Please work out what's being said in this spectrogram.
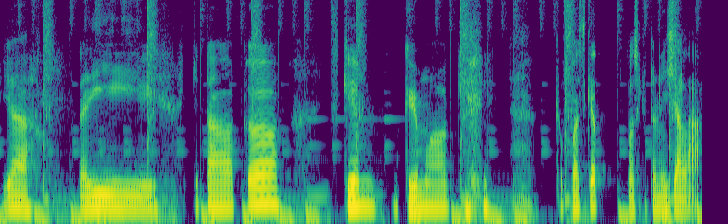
Ya dari kita ke game game lagi. Ke basket basket Indonesia lah.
